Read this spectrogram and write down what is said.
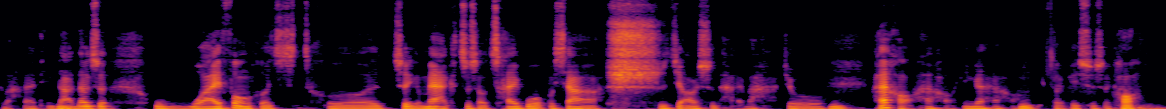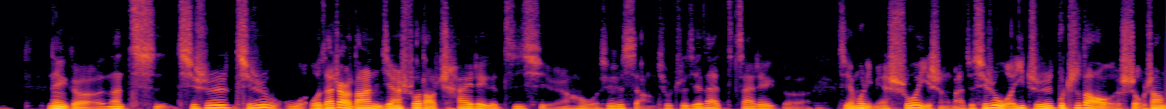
对吧，还挺大。嗯但是我我 iPhone 和和这个 Mac 至少拆过不下十几二十台吧，就嗯还好还好，应该还好。嗯，对，可以试试看。好，那个，那其其实其实我我在这儿，当然你既然说到拆这个机器，然后我其实嗯想就直接在在这个节目里面说一声吧，就其实我一直不知道手上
